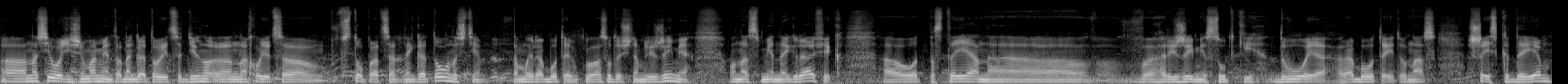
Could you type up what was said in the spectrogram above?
А, на сегодняшний момент она готовится, находится в стопроцентной готовности. Мы работаем в круглосуточном режиме, у нас сменный график. А вот, постоянно а, в режиме сутки двое работает у нас 6 КДМ.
